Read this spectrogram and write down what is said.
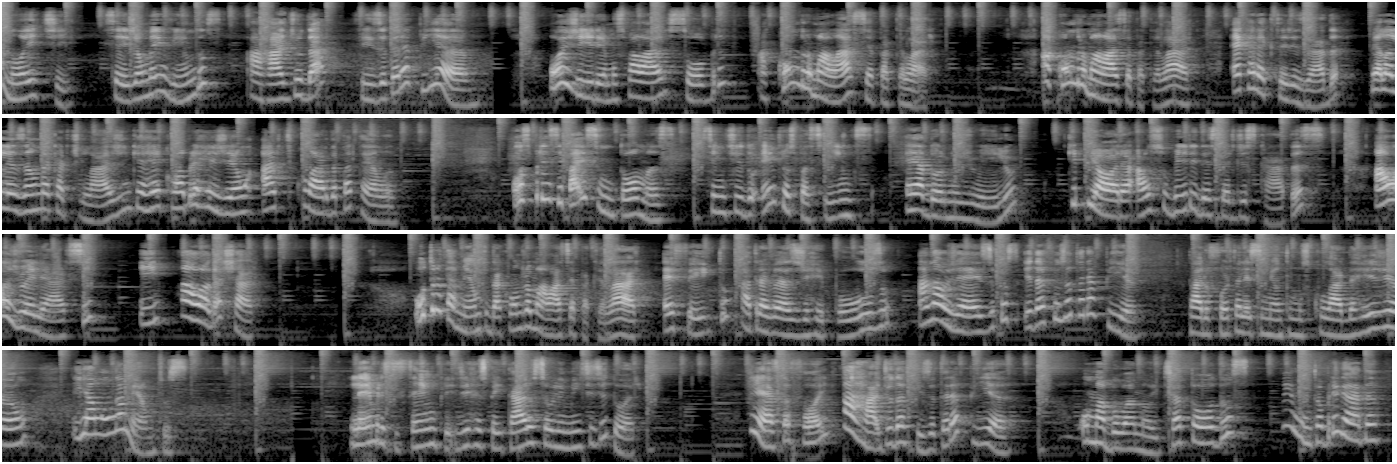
Boa noite! Sejam bem-vindos à Rádio da Fisioterapia. Hoje iremos falar sobre a condromalácia patelar. A condromalácia patelar é caracterizada pela lesão da cartilagem que recobre a região articular da patela. Os principais sintomas sentido entre os pacientes é a dor no joelho, que piora ao subir e descer de escadas, ao ajoelhar-se e ao agachar. O tratamento da condromalácia patelar é feito através de repouso, analgésicos e da fisioterapia para o fortalecimento muscular da região e alongamentos. Lembre-se sempre de respeitar o seu limite de dor. E esta foi a Rádio da Fisioterapia. Uma boa noite a todos e muito obrigada!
